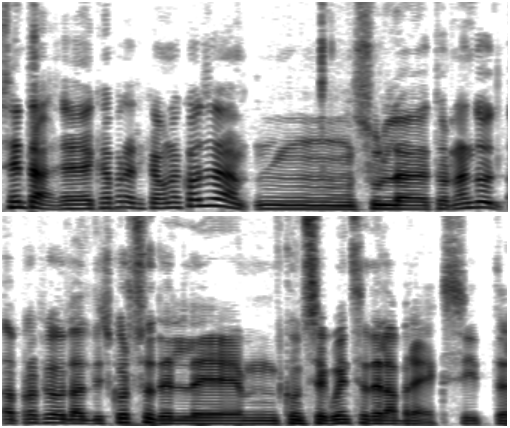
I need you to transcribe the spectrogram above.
Senta, eh, Caprarica, una cosa mh, mm, sul, tornando a, proprio dal discorso delle mh, mm, conseguenze della Brexit,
